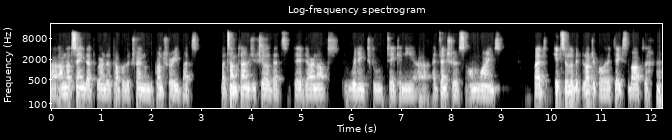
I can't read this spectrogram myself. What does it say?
Uh, I'm not saying that we're on the top of the trend. On the contrary, but but sometimes you feel that they, they are not willing to take any uh, adventures on wines. But it's a little bit logical. It takes about a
